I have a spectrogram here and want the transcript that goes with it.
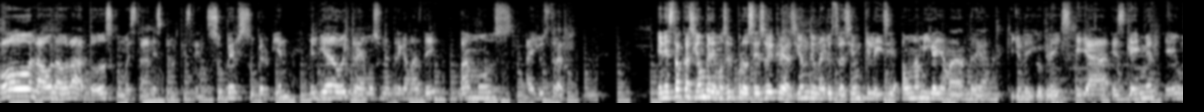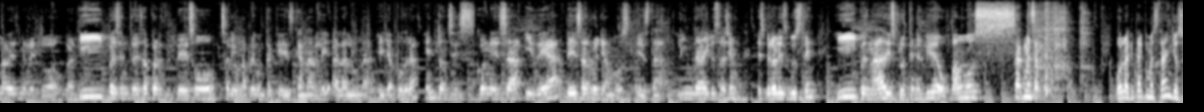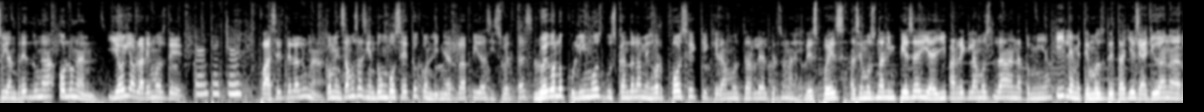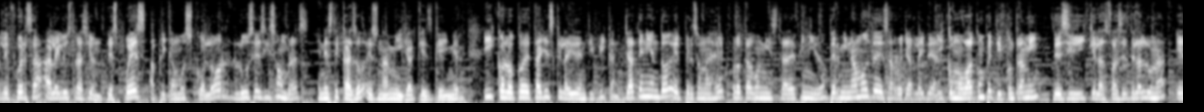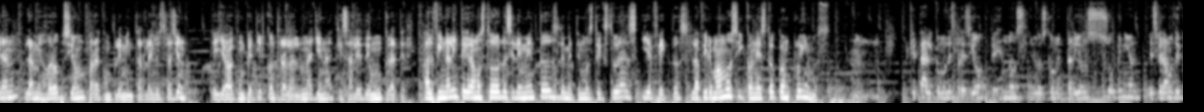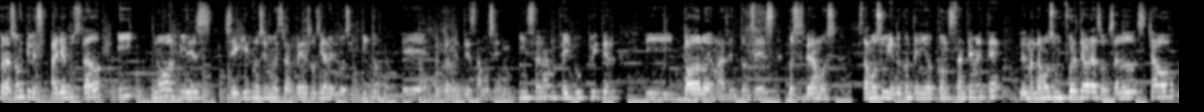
Hola, hola, hola a todos, ¿cómo están? Espero que estén súper, súper bien. El día de hoy traemos una entrega más de Vamos a ilustrar. En esta ocasión veremos el proceso de creación de una ilustración que le hice a una amiga llamada Andrea, que yo le digo Grace. Ella es gamer, eh, una vez me retó a jugar y pues entonces a partir de eso salió una pregunta que es ganarle a la luna, ella podrá. Entonces con esa idea desarrollamos esta linda ilustración. Espero les guste y pues nada, disfruten el video. Vamos a comenzar. Hola, ¿qué tal? ¿Cómo están? Yo soy Andrés Luna o Lunan y hoy hablaremos de fases de la luna. Comenzamos haciendo un boceto con líneas rápidas y sueltas, luego lo pulimos buscando la mejor pose que queramos darle al personaje. Después hacemos una limpieza y allí arreglamos la anatomía y le metemos detalles que ayudan a darle fuerza a la ilustración. Después aplicamos color, luces y sombras. En este caso es una amiga que es gamer y coloco detalles que la identifican. Ya teniendo el personaje protagonista definido, terminamos de desarrollar la idea y como va a competir contra mí, decidí que las fases de la luna eran la mejor opción para complementar la ilustración. Ella va a competir contra la luna llena que sale de un cráter. Al final integramos todos los elementos, le metemos texturas y efectos, la firmamos y con esto concluimos. ¿Qué tal? ¿Cómo les pareció? Déjenos en los comentarios su opinión. Esperamos de corazón que les haya gustado y no olvides seguirnos en nuestras redes sociales. Los invito. Eh, actualmente estamos en Instagram, Facebook, Twitter y todo lo demás. Entonces los esperamos. Estamos subiendo contenido constantemente. Les mandamos un fuerte abrazo. Saludos. Chao.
